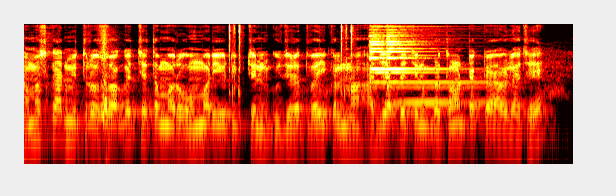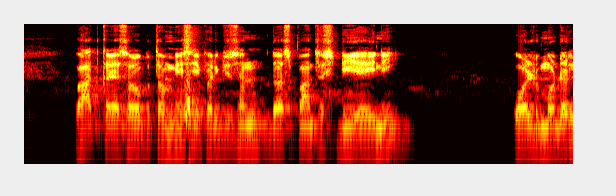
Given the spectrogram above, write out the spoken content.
નમસ્કાર મિત્રો, સ્વાગત છે તમારું અમારી યુટ્યુબ ચેનલ ગુજરાત વ્હીકલમાં. આજે આપણે ચેનલ પર ત્રણ ટ્રેક્ટર આવેલા છે. વાત કરીએ સૌપ્રથમ મેસી ફર્ગ્યુસન દસ પાંત્રીસ ડીઆઈની ઓલ્ડ મોડલ.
